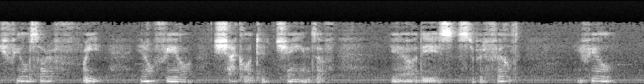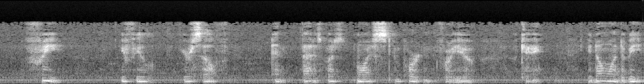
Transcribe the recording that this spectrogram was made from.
you feel sort of free. You don't feel shackled to chains of, you know, these stupid filth. You feel free. You feel yourself. And that is what's most important for you. Okay? You don't want to be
